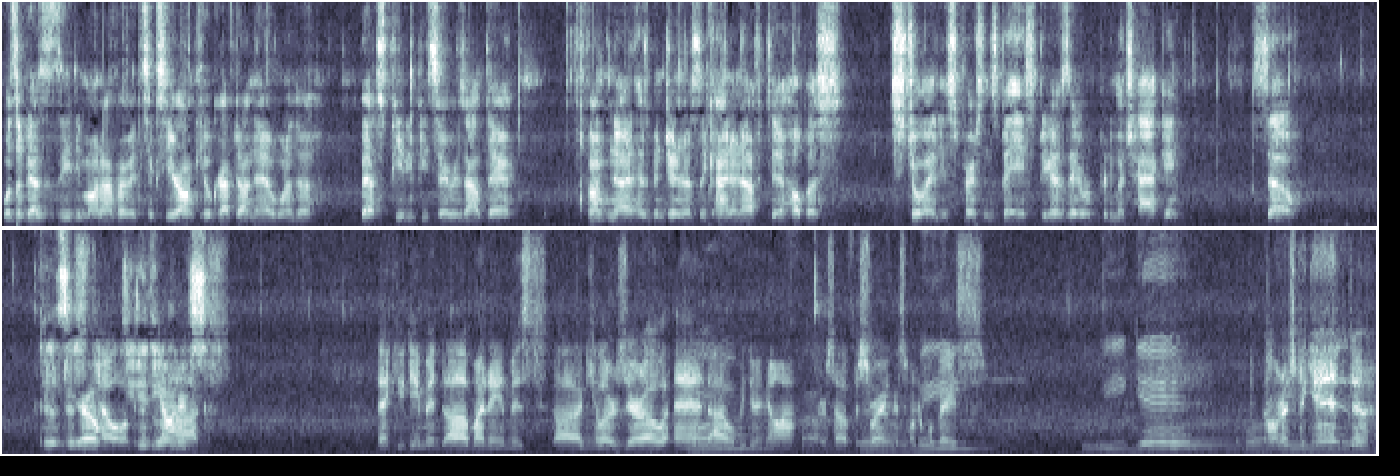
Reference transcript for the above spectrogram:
What's up guys, it's ZD Mon9586 here on Killcraft.net, one of the best PvP servers out there. Funknut has been generously kind enough to help us destroy this person's base because they were pretty much hacking. So, Killer Zero, tell you do the to honors? Thank you, Demon. Uh, my name is uh, Killer Zero, and I will be doing the honors of destroying this wonderful base. We get Carnage begin!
